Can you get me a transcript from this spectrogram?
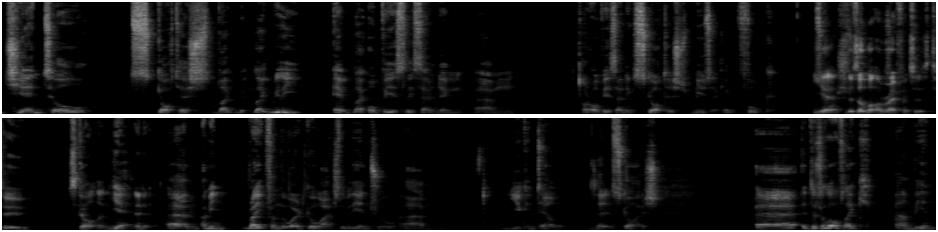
gentle Scottish, like like really like obviously sounding um, or obvious sounding Scottish music, like folk. yeah, Scottish. there's a lot of references to Scotland. Yeah. in it. Um, I mean, right from the word go, actually, with the intro, um, you can tell that, that it's Scottish. Uh, there's a lot of like ambient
